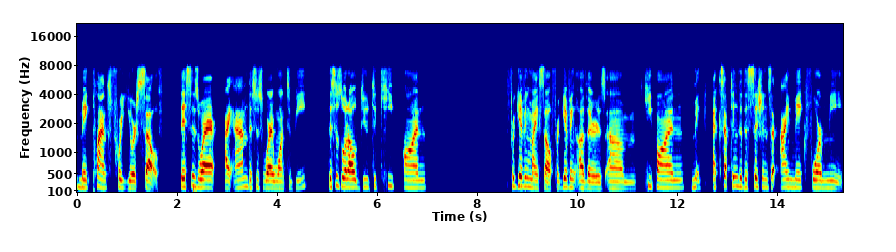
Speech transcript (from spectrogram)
make plans for yourself. This is where I am. This is where I want to be. This is what I'll do to keep on forgiving myself, forgiving others, um, keep on make, accepting the decisions that I make for me,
